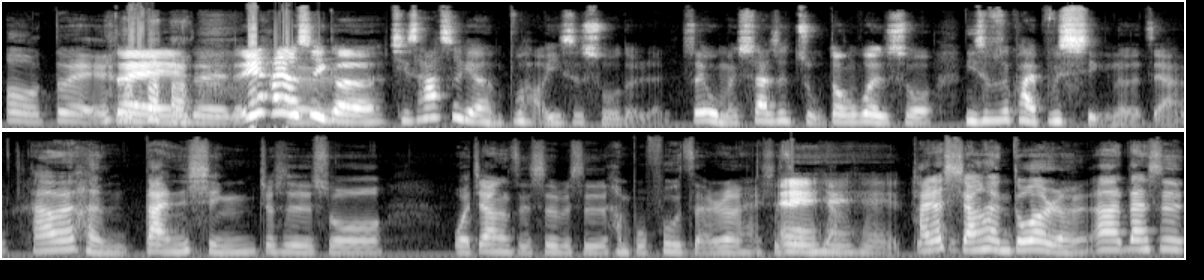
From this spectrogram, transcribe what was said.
哦，对，对对对，因为他又是一个，其实他是一个很不好意思说的人，所以我们算是主动问说，你是不是快不行了？这样，他会很担心，就是说。我这样子是不是很不负责任，还是怎样？还在想很多的人啊！但是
